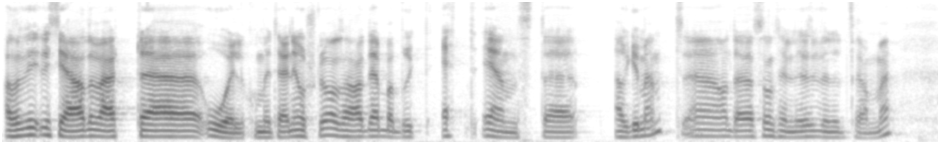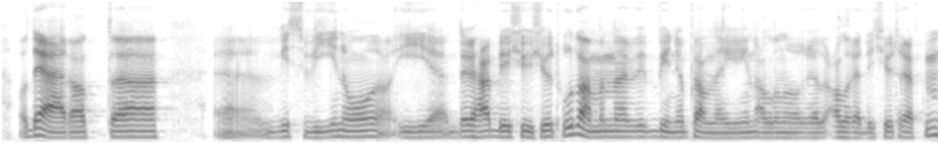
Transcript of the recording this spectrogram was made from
Altså, hvis jeg hadde vært uh, OL-komiteen i Oslo, så hadde jeg bare brukt ett eneste argument, eh, og det er sannsynligvis vunnet frem med. Og det er at eh, hvis vi nå i Det her blir 2022, da, men eh, vi begynner jo planleggingen allerede i 2013.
